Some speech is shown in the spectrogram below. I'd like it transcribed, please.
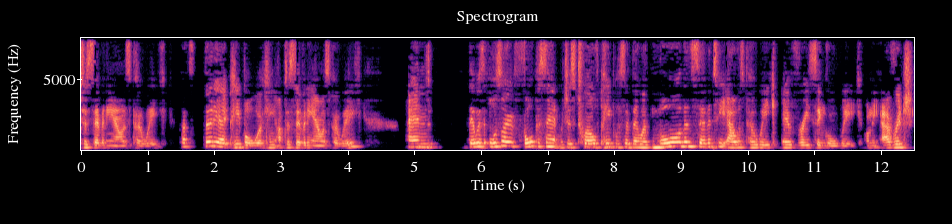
to 70 hours per week. That's 38 people working up to 70 hours per week. And there was also 4%, which is 12 people said they work more than 70 hours per week every single week on the average,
